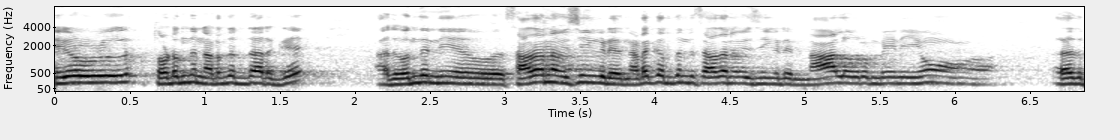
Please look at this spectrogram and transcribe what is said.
நிகழ்வுகள் தொடர்ந்து நடந்துட்டு தான் இருக்குது அது வந்து நீ சாதாரண விஷயம் கிடையாது. நடக்கிறதுன்னு சாதாரண விஷயம் கிடையாது. நாலு ஒரு மேனியும் அதாவது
